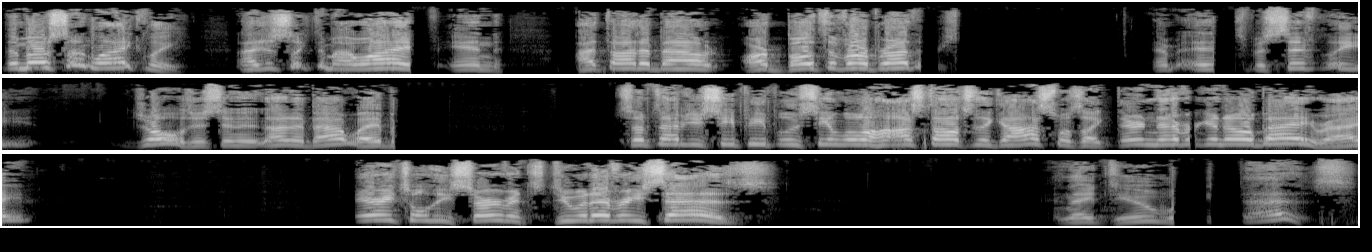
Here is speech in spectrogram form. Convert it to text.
The most unlikely. I just looked at my wife and I thought about our both of our brothers, and specifically Joel, just in not in a bad way, but sometimes you see people who seem a little hostile to the gospel. It's like they're never going to obey, right? Mary told these servants, "Do whatever he says," and they do what he says.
